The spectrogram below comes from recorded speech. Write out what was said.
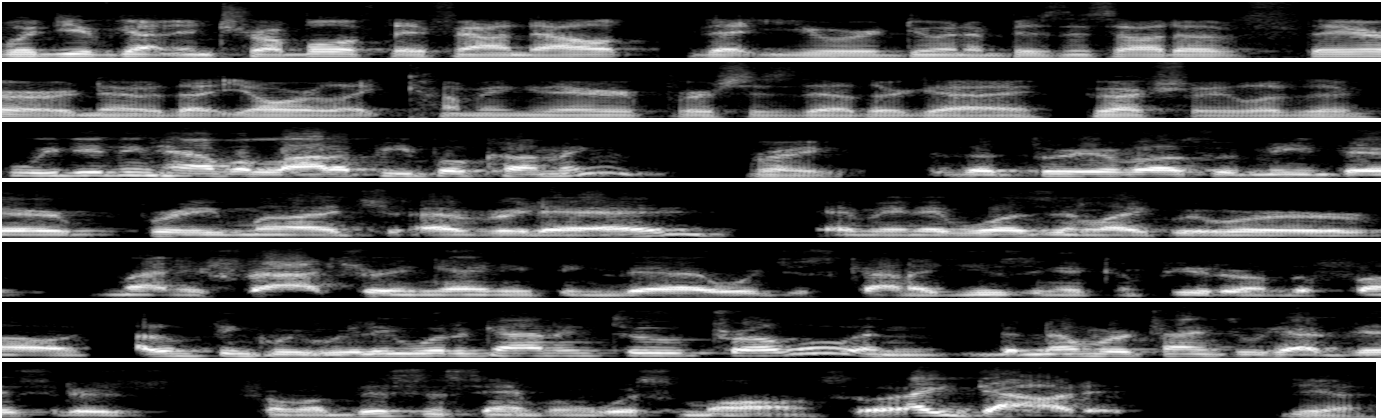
Would you have gotten in trouble if they found out that you were doing a business out of there, or no, that y'all were like coming there versus the other guy who actually lived there? We didn't have a lot of people coming. Right. The three of us would meet there pretty much every day. I mean, it wasn't like we were manufacturing anything there. We're just kind of using a computer on the phone. I don't think we really would have gotten into trouble. And the number of times we had visitors from a business standpoint was small. So I doubt it. Yeah,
